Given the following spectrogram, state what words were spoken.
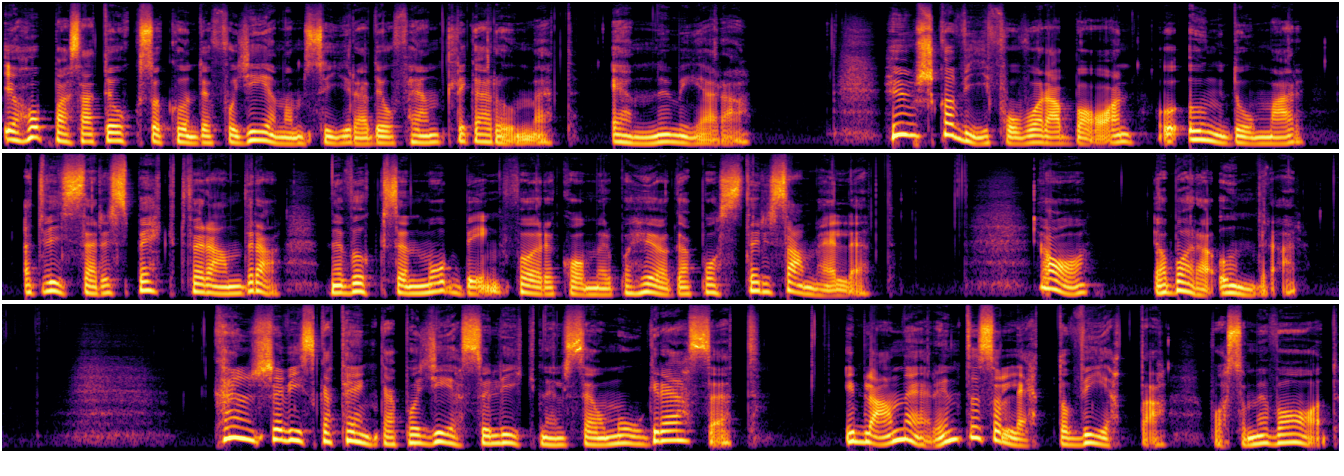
jag hoppas att det också kunde få genomsyra det offentliga rummet ännu mera. Hur ska vi få våra barn och ungdomar att visa respekt för andra när vuxenmobbing förekommer på höga poster i samhället? Ja, jag bara undrar. Kanske vi ska tänka på Jesu liknelse om ogräset. Ibland är det inte så lätt att veta vad som är vad.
